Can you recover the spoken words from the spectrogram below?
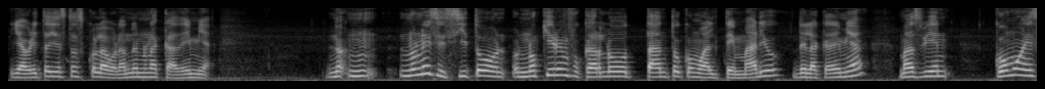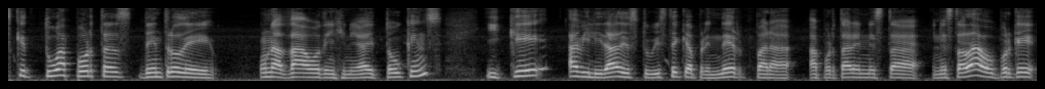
y ahorita ya estás colaborando en una academia. no, no necesito, no quiero enfocarlo tanto como al temario de la academia, más bien cómo es que tú aportas dentro de una DAO de ingeniería de tokens y qué habilidades tuviste que aprender para aportar en esta, en esta DAO, porque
